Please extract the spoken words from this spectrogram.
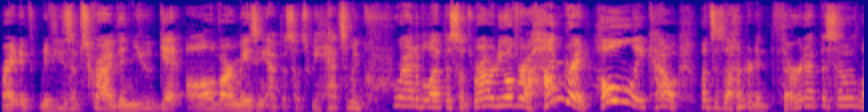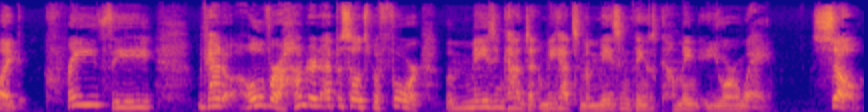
right? If, if you subscribe, then you get all of our amazing episodes. We had some incredible episodes. We're already over a hundred. Holy cow! What's this? Hundred and third episode? Like crazy. We've had over a hundred episodes before amazing content, and we had some amazing things coming your way. So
